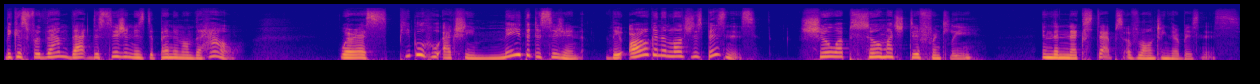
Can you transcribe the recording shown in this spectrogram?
Because for them, that decision is dependent on the how. Whereas people who actually made the decision, they are going to launch this business, show up so much differently in the next steps of launching their business.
